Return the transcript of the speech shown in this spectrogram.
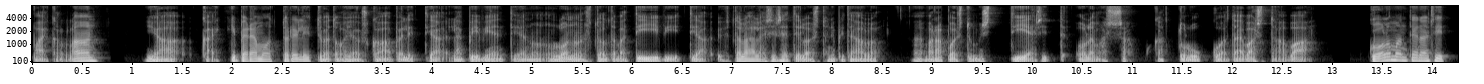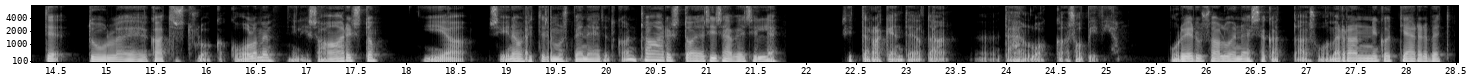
paikallaan. Ja kaikki perämoottoriin liittyvät ohjauskaapelit ja läpivientien on luonnollisesti oltava tiiviit ja yhtä lailla sisätiloista niin pitää olla varapoistumistie sitten olemassa kattulukkua tai vastaavaa Kolmantena sitten tulee katsastusluokka kolme, eli saaristo. Ja siinä on sitten semmoiset veneet, jotka on saaristoon ja sisävesille sitten rakenteeltaan tähän luokkaan sopivia. Purjehdusalue näissä kattaa Suomen rannikot, järvet,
